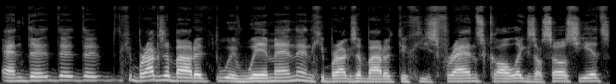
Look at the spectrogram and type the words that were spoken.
and the, the the he brags about it with women, and he brags about it to his friends, colleagues, associates.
